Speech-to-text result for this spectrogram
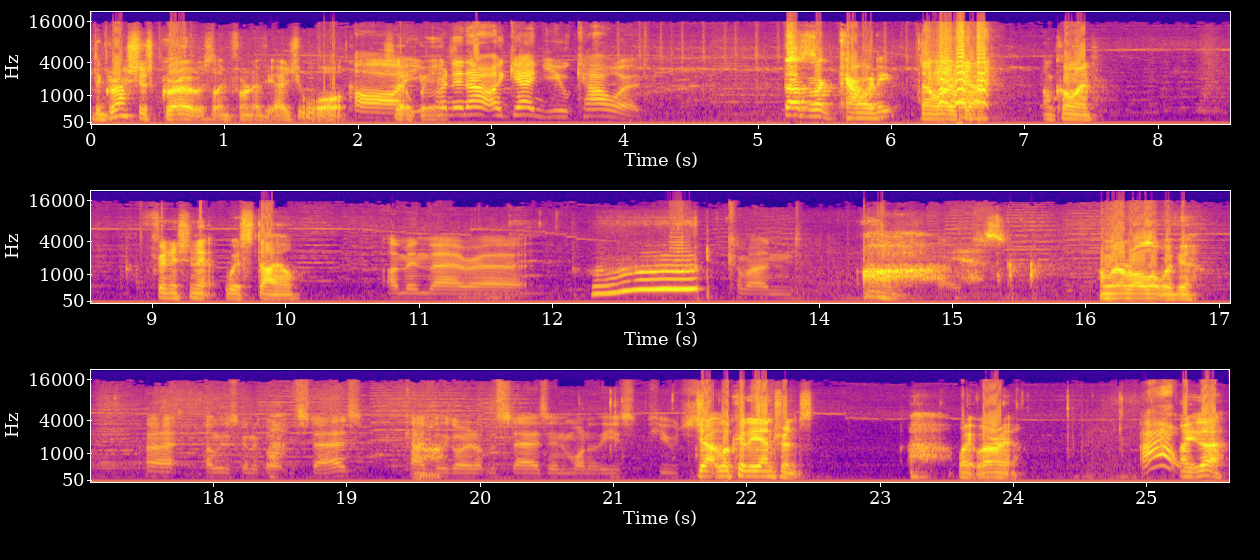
The grass just grows in front of you as you walk. Oh, so you're weird. running out again, you coward. That's a cowardly. Don't worry, Jack. I'm coming. Finishing it with style. I'm in their uh, command. Ah, yes. I'm gonna roll up with you. Alright, I'm just gonna go up the stairs. Casually going up the stairs in one of these huge. Jack, look at the entrance. Ah, Wait, where are you? Ow! Are you there?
